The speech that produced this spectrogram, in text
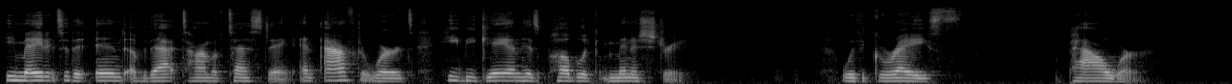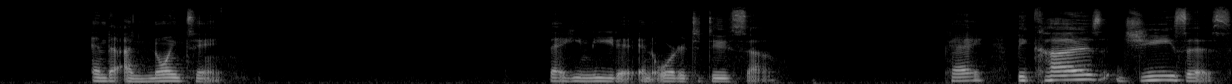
He made it to the end of that time of testing, and afterwards, he began his public ministry with grace, power, and the anointing that he needed in order to do so. Okay? Because Jesus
